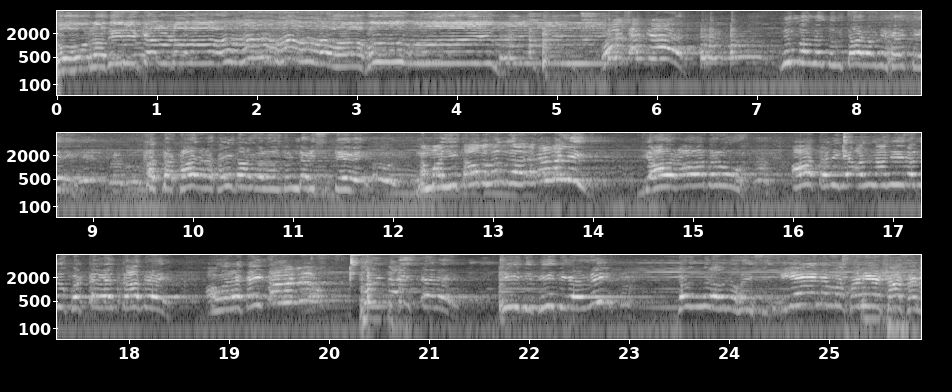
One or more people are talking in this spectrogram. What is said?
তোরদের করুণা ನಿಮ್ಮಲ್ಲೊಂದು ವಿಚಾರವನ್ನು ಹೇಳ್ತೇನೆ. ಹತ್ತ ಕಾರಣ ಕೈಗಾಲುಗಳನ್ನು ತುಂಡರಿಸಿದ್ದೇವೆ. ನಮ್ಮ ಈ ತಾಮಸಂಗಾರಗಳಲ್ಲಿ ಯಾರಾದರೂ ಆತನಿಗೆ ಅನ್ನ ನೀರನ್ನು ಕೊಟ್ಟರಂತಾದ್ರೆ ಅವರ ಕೈಕಾಲನ್ನು ತುಂಡರಿಸ್ತೇವೆ. ಬೀದಿ ಬೀದಿಗಳಲ್ಲಿ ಗಂಗವನ್ನು ವಹಿಸಿ. ಇದೇ ನಮ್ಮ ಕೊನೆಯ ಶಾಸನ.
